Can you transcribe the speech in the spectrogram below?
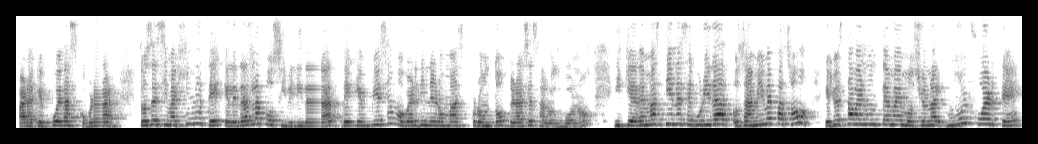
para que puedas cobrar. Entonces, imagínate que le das la posibilidad de que empiece a mover dinero más pronto gracias a los bonos y que además tiene seguridad. O sea, a mí me pasó que yo estaba en un tema emocional muy fuerte.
